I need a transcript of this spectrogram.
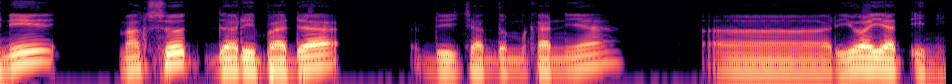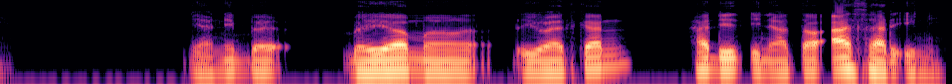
ini maksud daripada dicantumkannya uh, riwayat ini. Ya, ini beliau meriwayatkan hadis ini atau asar ini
